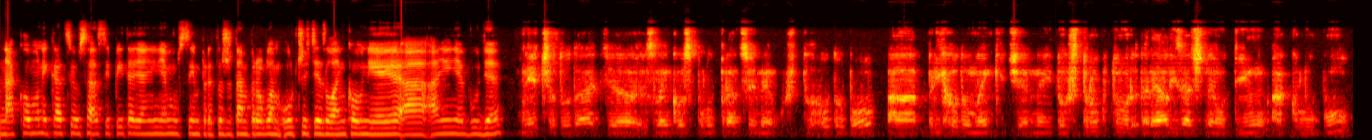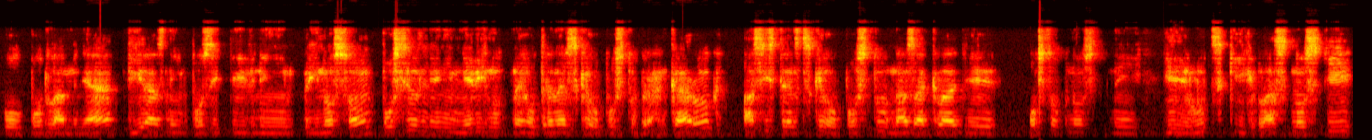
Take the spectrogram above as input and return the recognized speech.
na komunikáciu sa asi pýtať ani nemusím, pretože tam problém určite s Lenkou nie je a ani nebude. Niečo dodať. E, s Lenkou spolupracujeme už dlhodobo a príchodom Lenky Černej do štruktúr realizačného týmu a klubu bol podľa mňa výrazným pozitívnym výrazným prínosom, posilnením nevyhnutného trenerského postu brankárok, asistentského postu na základe osobnostných jej ľudských vlastností,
